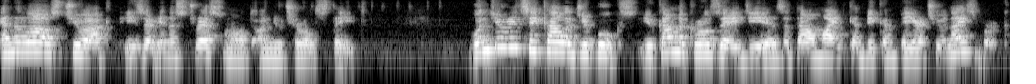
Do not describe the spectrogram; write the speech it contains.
and allows to act either in a stress mode or neutral state. When you read psychology books, you come across the idea that our mind can be compared to an iceberg.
